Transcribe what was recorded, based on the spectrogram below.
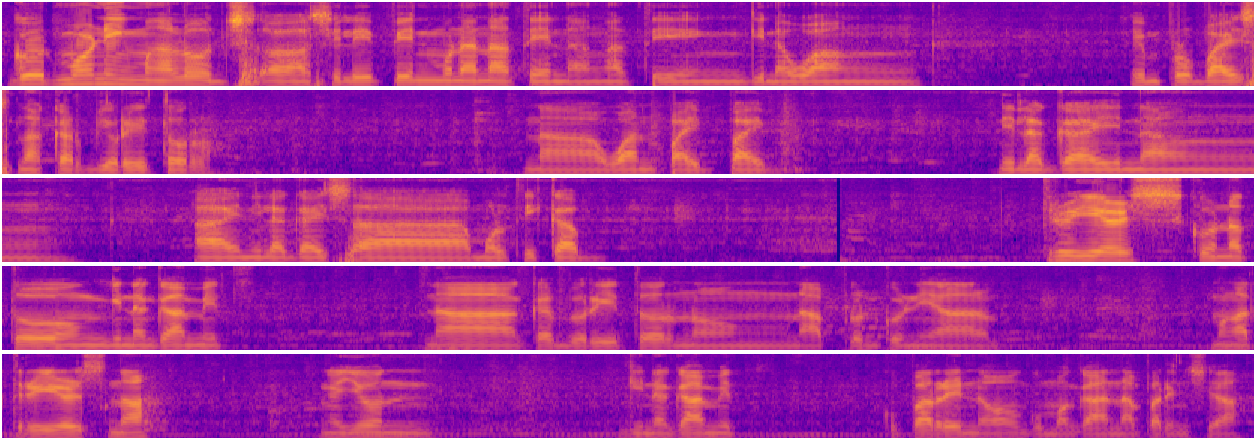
Good morning mga lods. Ah, silipin muna natin ang ating ginawang improvised na carburetor na 155 nilagay ng ay nilagay sa multicab. 3 years ko na tong ginagamit na carburetor nung na-upload ko niya mga 3 years na. Ngayon ginagamit ko pa rin oh, gumagana pa rin siya.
